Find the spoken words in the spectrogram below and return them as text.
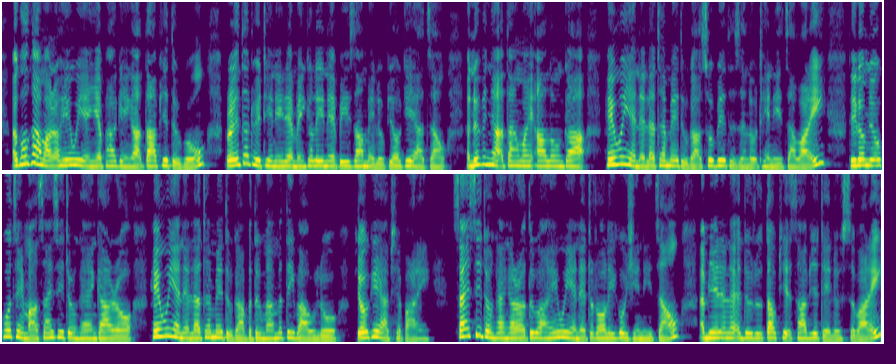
။အခုခါမှာတော့ဟိန်းဝရရဲ့ဖခင်ကသားဖြစ်သူကိုပရိသတ်တွေထင်နေတဲ့မိန်းကလေးနဲ့ပေးစားမယ်လို့ပြောခဲ့ရကြောင်းအမှုပညာအတိုင်းဝိုင်းအားလုံးကဟိန်းဝရနဲ့လက်ထက်မဲ့သူကဆိုဗီယက်ဇင်လို့ထင်နေကြပါတယ်။ဒီလိုမျိုးအခုချိန်မှာဆိုင်းစီတွန်ခန်းကတော့ဟိန်းဝရနဲ့လက်ထက်မဲ့သူကဘယ်သူမှမသိပါဘူးလို့ပြောခဲ့ရဖြစ်ပါတယ်။ဆိုင်းစီတွန်ခန်းကတော့သူဟာဟင်းဝင်းရနဲ့တော်တော်လေးကိုယဉ်နေကြောင်းအမြဲတမ်းလည်းအတူတူတောက်ဖြစ်စားဖြစ်တယ်လို့ဆိုပါတယ်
